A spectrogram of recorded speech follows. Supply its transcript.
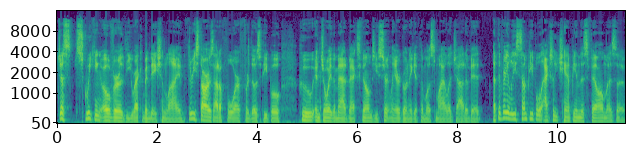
just squeaking over the recommendation line. Three stars out of four for those people who enjoy the Mad Max films. You certainly are going to get the most mileage out of it at the very least, some people actually champion this film as a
